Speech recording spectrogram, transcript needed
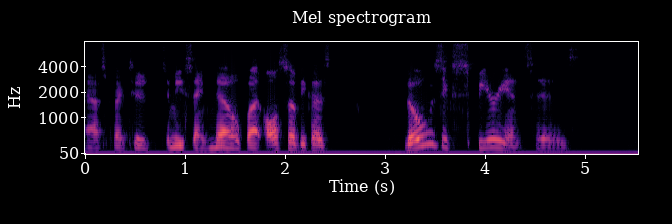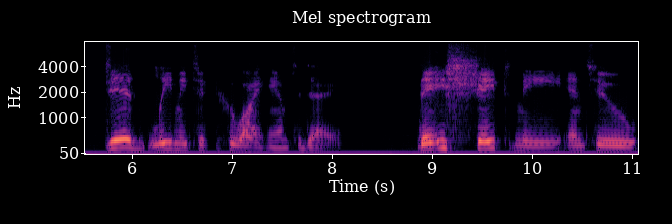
aspect to, to me saying no, but also because those experiences did lead me to who I am today. They shaped me into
